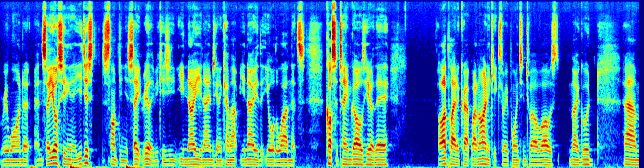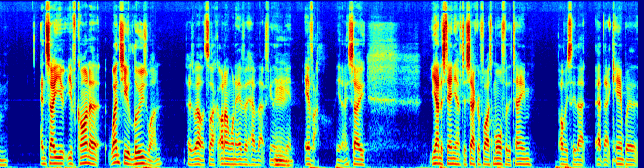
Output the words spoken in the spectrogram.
rewind it, and so you're sitting there, you just slumped in your seat really because you, you know your name's going to come up, you know that you're the one that's cost the team goals here or there. I played a crap one. I only kicked three points in 12. I was no good. Um, and so you, you've kind of once you lose one as well, it's like I don't want to ever have that feeling Mm. again, ever. You know, so you understand you have to sacrifice more for the team. Obviously, that at that camp where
